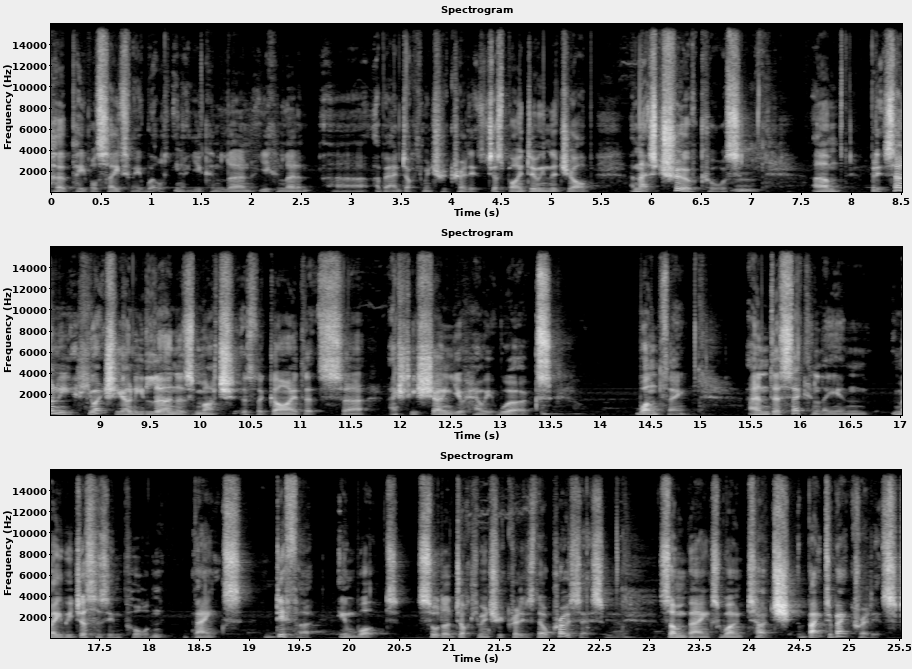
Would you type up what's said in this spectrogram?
heard people say to me, "Well, you know, you can learn you can learn uh, about documentary credits just by doing the job," and that's true, of course. Mm. Um, but it's only you actually only learn as much as the guy that's uh, actually showing you how it works. One thing, and uh, secondly, and maybe just as important, banks differ in what sort of documentary credits they'll process. Yeah. Some banks won't touch back-to-back credits.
